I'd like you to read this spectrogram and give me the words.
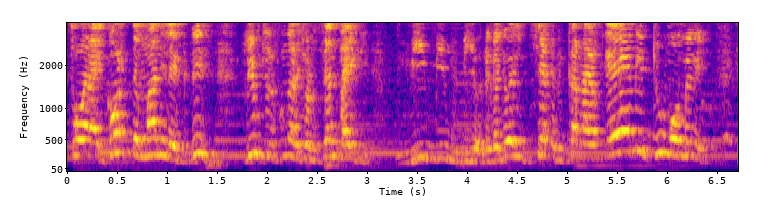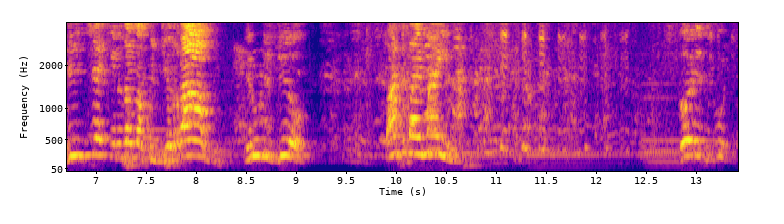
So when I got the money like this, lift the function center hivi, mimi mbio. Nikajua hii check nikaa nayo any two more minutes. Hii check inaanza kujirab, irudi zero. That's my mind. God is good.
